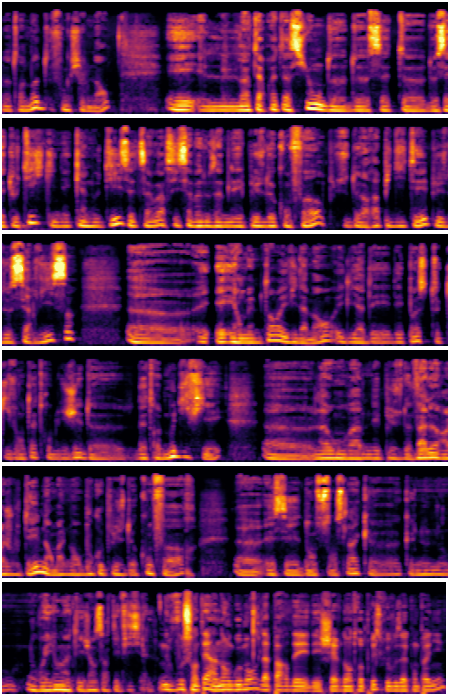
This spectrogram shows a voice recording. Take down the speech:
notre mode de fonctionnement. Et l'interprétation de, de cette de cet outil qui n'est qu'un outil, c'est de savoir si ça va nous amener plus de confort, plus de rapidité, plus de services euh, et, et, en même temps évidemment il y a des, des postes qui vont être obligés d'être modifiés euh, là où on va amener plus de valeur ajoutée, normalement beaucoup plus de confort. Euh, et c'est dans ce sens-là que, que nous, nous, voyons l'intelligence artificielle. Vous sentez un engouement de la part des chefs d'entreprise que vous accompagnez?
